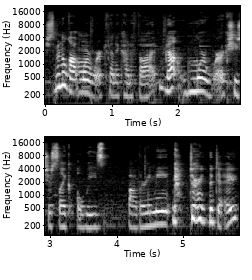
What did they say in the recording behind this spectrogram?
She's been a lot more work than I kind of thought. Not more work, she's just like always bothering me during the day.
